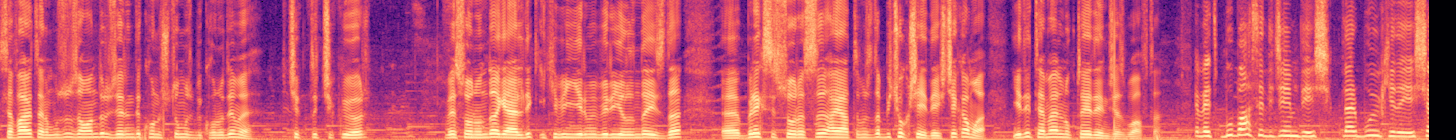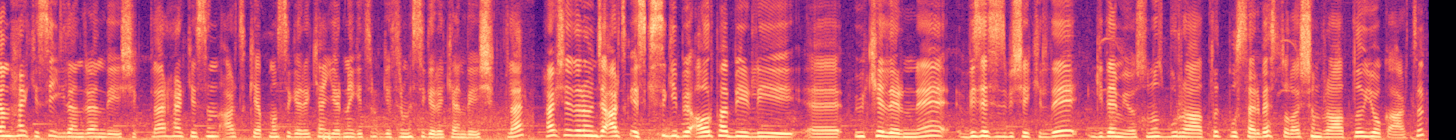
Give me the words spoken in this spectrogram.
Sefaret Hanım uzun zamandır üzerinde konuştuğumuz bir konu değil mi? Çıktı çıkıyor. Ve sonunda geldik 2021 yılındayız da Ee, Brexit sonrası hayatımızda birçok şey değişecek ama 7 temel noktaya değineceğiz bu hafta. Evet bu bahsedeceğim değişiklikler bu ülkede yaşayan herkesi ilgilendiren değişiklikler. Herkesin artık yapması gereken, yerine getir- getirmesi gereken değişiklikler. Her şeyden önce artık eskisi gibi Avrupa Birliği e, ülkelerine vizesiz bir şekilde gidemiyorsunuz. Bu rahatlık, bu serbest dolaşım rahatlığı yok artık.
